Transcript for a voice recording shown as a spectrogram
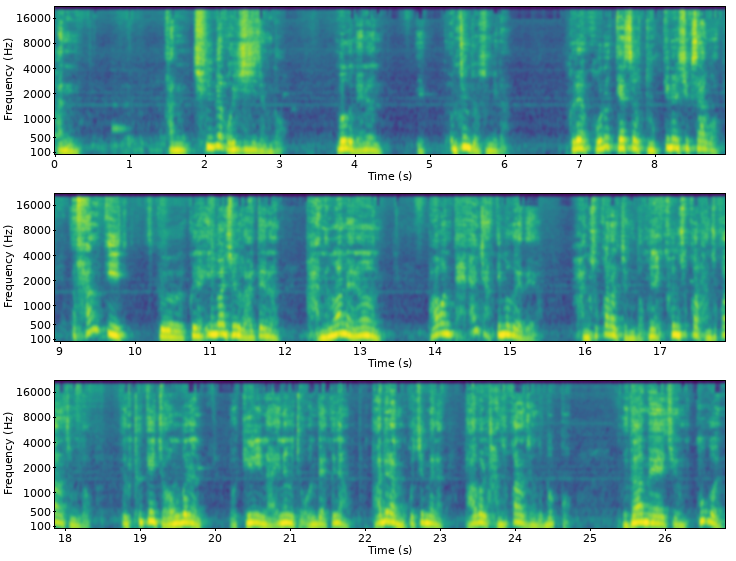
한, 한 750cc 정도 먹으면은 이- 엄청 좋습니다. 그래 그렇게 해서 두 끼는 식사하고 한 끼 그 그냥 일반식으로 할 때는 가능하면은 밥은 대단히 작게 먹어야 돼요. 한 숟가락 정도, 그냥 큰 숟가락 한 숟가락 정도. 특히 좋은 거는 뭐 길이나 이런 거 좋은데 그냥 밥이랑 먹고 싶으면은 밥을 한 숟가락 정도 먹고 그 다음에 지금 국은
